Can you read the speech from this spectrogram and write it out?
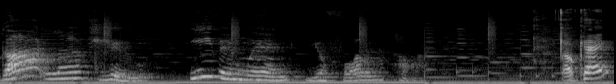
God loves you even when you're falling apart. Okay?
